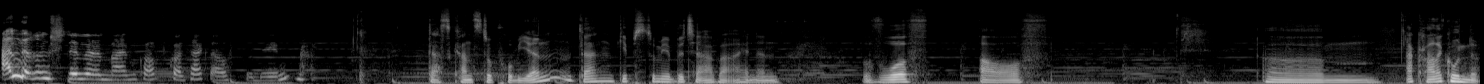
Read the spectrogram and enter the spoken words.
anderen Stimme in meinem Kopf Kontakt aufzunehmen. Das kannst du probieren. Dann gibst du mir bitte aber einen Wurf auf ähm, Arkane Kunde.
